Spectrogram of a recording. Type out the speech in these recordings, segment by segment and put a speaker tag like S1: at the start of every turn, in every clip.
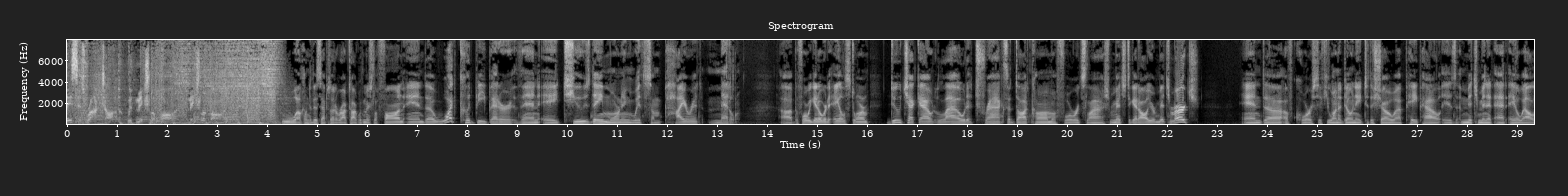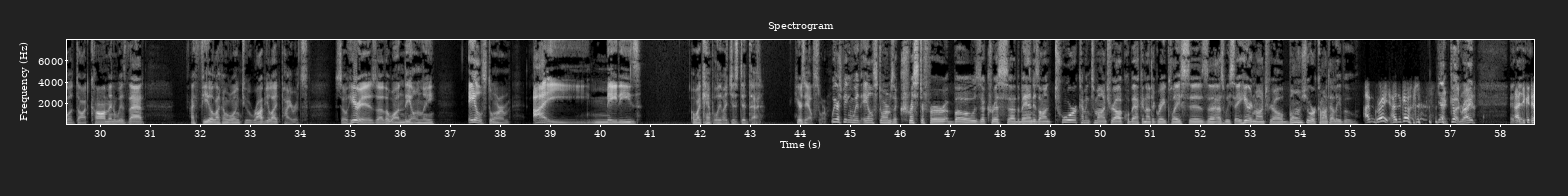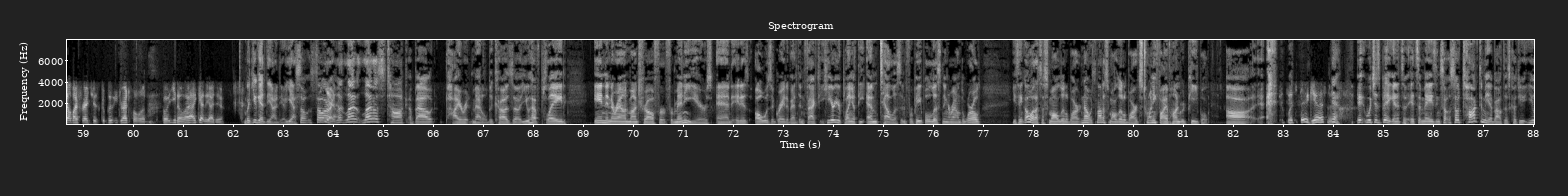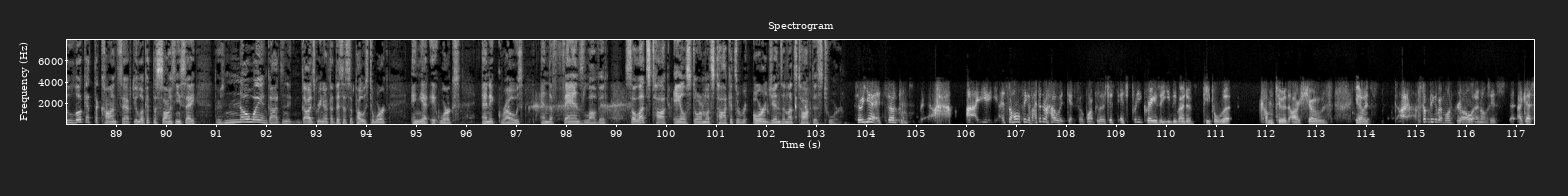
S1: This is Rock Talk with Mitch LaFon. Mitch LaFon.
S2: Welcome to this episode of Rock Talk with Mitch LaFon. And uh, what could be better than a Tuesday morning with some pirate metal? Uh, before we get over to Alestorm, do check out loudtracks.com forward slash Mitch to get all your Mitch merch. And uh, of course, if you want to donate to the show, uh, PayPal is mitchminute at AOL.com. And with that, I feel like I'm going to rob you like pirates. So here is uh, the one, the only Alestorm. I, mateys. Oh, Aye can't believe I just did that. Here's Alestorm. We are speaking with Alestorm's uh, Christopher Bowes. Uh, Chris, uh, the band is on tour coming to Montreal, Quebec, and other great places. Uh, as we say here in Montreal, bonjour, comment allez-vous?
S3: I'm great. How's it going?
S2: yeah, good, right?
S3: As you can tell, my French is completely dreadful, and, but you know, I, I get the idea.
S2: But you get the idea, yeah. So, so all
S3: Yeah.
S2: right, let, let let us talk about pirate metal because uh, you have played in and around Montreal for for many years, and it is always a great event. In fact, here you're playing at the M Telus, and for people listening around the world, you think, oh, well, that's a small little bar. No, it's not a small little bar. It's 2,500 people. Uh,
S3: It's big, yeah, isn't it?
S2: yeah, it, which is big and it's it's amazing. So so talk to me about this because you you look at the concept, you look at the songs, and you say, "There's no way in God's in God's green earth that this is supposed to work," and yet it works and it grows and the fans love it. So let's talk Alestorm. Let's talk its origins and let's talk this tour.
S3: So yeah, it's um, it's the whole thing of I don't know how it gets so popular. It's just it's pretty crazy the amount of people that come to our shows. You know, it's I, something about Montreal, and obviously it's I guess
